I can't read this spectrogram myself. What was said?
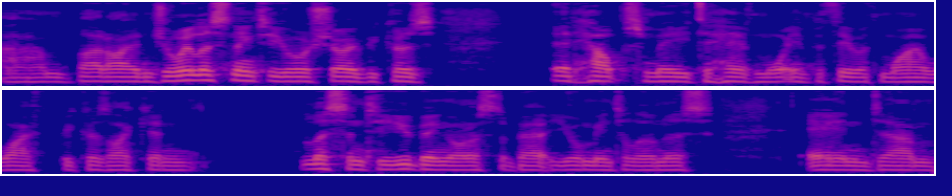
Um, but I enjoy listening to your show because it helps me to have more empathy with my wife because I can listen to you being honest about your mental illness and um,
